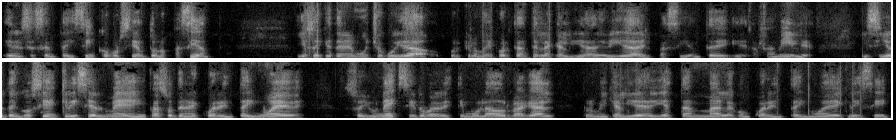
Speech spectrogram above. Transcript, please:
en el 65% de los pacientes. Y eso hay que tener mucho cuidado, porque lo más importante es la calidad de vida del paciente y de la familia. Y si yo tengo 100 crisis al mes y paso a tener 49, soy un éxito para el estimulador vagal, pero mi calidad de vida es tan mala con 49 crisis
